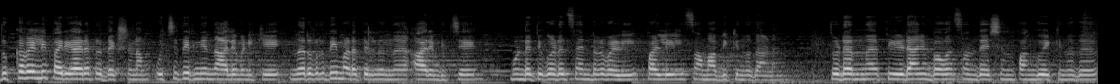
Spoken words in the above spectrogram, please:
ദുഃഖവെള്ളി പരിഹാര പ്രദക്ഷിണം ഉച്ചതിരിഞ്ഞ് നാല് മണിക്ക് നിർവൃതി മഠത്തിൽ നിന്ന് ആരംഭിച്ച് മുണ്ടത്തിക്കോട് സെന്റർ വഴി പള്ളിയിൽ സമാപിക്കുന്നതാണ്. തുടർന്ന് പീഡാനുഭവ സന്ദേശം പങ്കുവയ്ക്കുന്നത്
